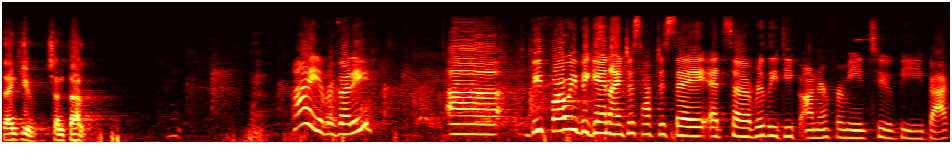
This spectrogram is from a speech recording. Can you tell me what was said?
Thank you, Chantal. Hi, everybody. Uh, before we begin, I just have to say it's a really deep honor for me to be back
